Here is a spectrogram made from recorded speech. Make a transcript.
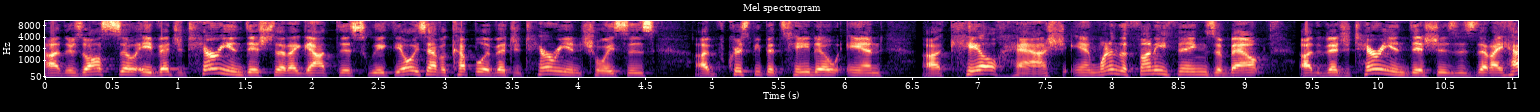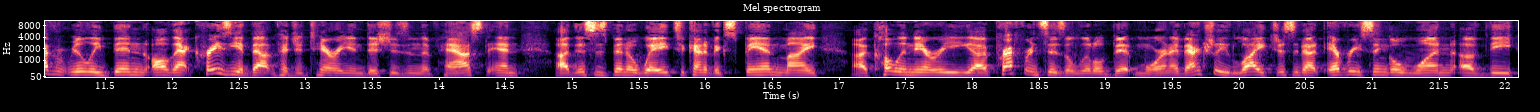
Uh, there's also a vegetarian dish that I got this week. They always have a couple of vegetarian choices uh, crispy potato and uh, kale hash. And one of the funny things about uh, the vegetarian dishes is that I haven't really been all that crazy about vegetarian dishes in the past. And uh, this has been a way to kind of expand my uh, culinary uh, preferences a little bit more. And I've actually liked just about every single one of the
